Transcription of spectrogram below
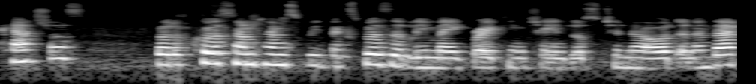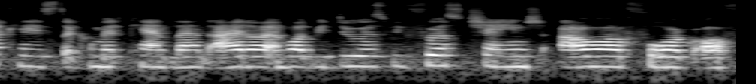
catches. But of course, sometimes we explicitly make breaking changes to Node, and in that case, the commit can't land either. And what we do is we first change our fork of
